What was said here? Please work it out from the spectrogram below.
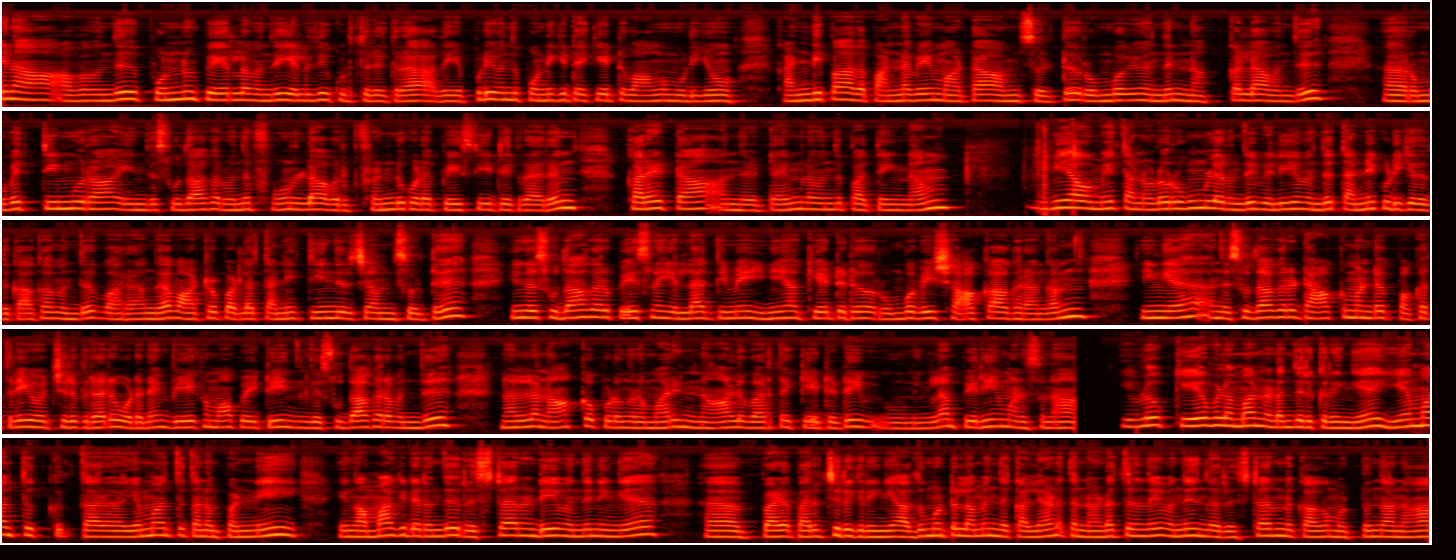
ஏன்னா அவள் வந்து பொண்ணு பேரில் வந்து எழுதி கொடுத்துருக்குறா. அதை எப்படி வந்து பொண்ணுக்கிட்ட கேட்டு வாங்க முடியும்? கண்டிப்பாக அதை பண்ணவே மாட்டா அப்படின்னு சொல்லிட்டு ரொம்பவே வந்து நக்கலாக வந்து ரொம்பவே திமுறாக இந்த சுதாகர் வந்து ஃபோனில் அவர் ஃப்ரெண்டு கூட பேசிகிட்டு இருக்கிறாரு. கரெக்டாக அந்த டைமில் வந்து பார்த்திங்கன்னா இனியாவுமே தன்னோட ரூம்ல இருந்து வெளியே வந்து தண்ணி குடிக்கிறதுக்காக வந்து வராங்க. வாட்டர் பாட்டில் தண்ணி தீந்துருச்சு அப்படின்னு சொல்லிட்டு இங்கே சுதாகர் பேசின எல்லாத்தையுமே இனியா கேட்டுட்டு ரொம்பவே ஷாக் ஆகுறாங்க. இங்கே அந்த சுதாகர் டாக்குமெண்ட்டை பக்கத்துலேயே வச்சிருக்கிறாரு. உடனே வேகமாக போயிட்டு இங்கே சுதாகரை வந்து நல்லா நாக்கப்படுங்கிற மாதிரி நாலு வார்த்தை கேட்டுட்டு நீங்களாம் பெரிய மனுஷனா? இவ்வளோ கேவலமாக நடந்திருக்கிறீங்க. ஏமாத்துக்கு த ஏமாத்துத்தனம் பண்ணி எங்கள் அம்மா இருந்து ரெஸ்டாரண்ட்டே வந்து நீங்கள் ப பறிச்சிருக்கிறீங்க. அது மட்டும் இல்லாமல் இந்த கல்யாணத்தை நடத்துனதே வந்து இந்த ரெஸ்டாரண்ட்டுக்காக மட்டும்தானா?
